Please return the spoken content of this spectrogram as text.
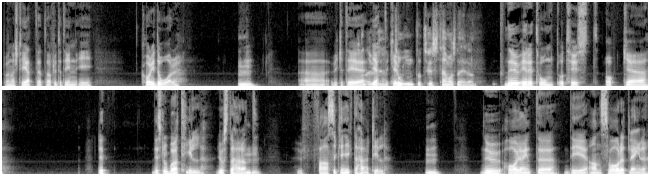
på universitetet och har flyttat in i korridor. Mm. Eh, vilket är nu är det jättekul. tomt och tyst hemma hos dig då? Nu är det tomt och tyst och eh, det, det slog bara till just det här att Mm. hur fasiken gick det här till? Mm. Nu har jag inte det ansvaret längre.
